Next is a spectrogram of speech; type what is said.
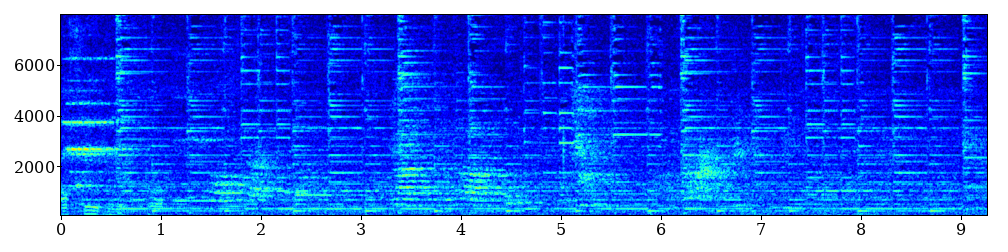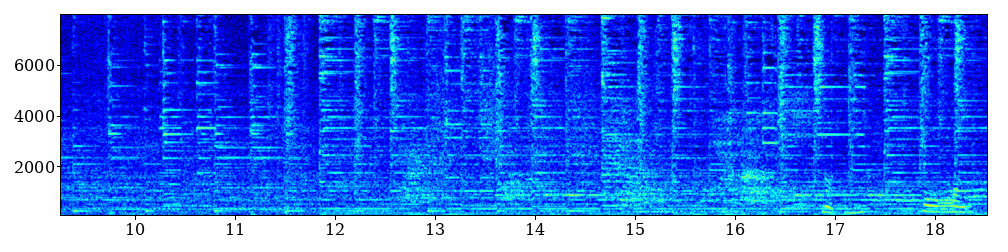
か風文と。うん、遠い。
